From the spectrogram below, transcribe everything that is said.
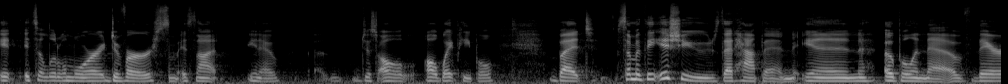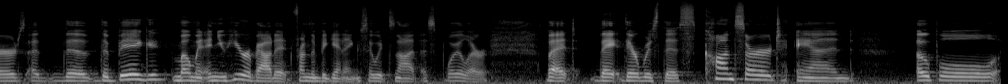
it, it's a little more diverse. Um, it's not you know just all all white people, but some of the issues that happen in Opal and Nev. There's a, the the big moment, and you hear about it from the beginning, so it's not a spoiler. But they there was this concert and. Opal.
